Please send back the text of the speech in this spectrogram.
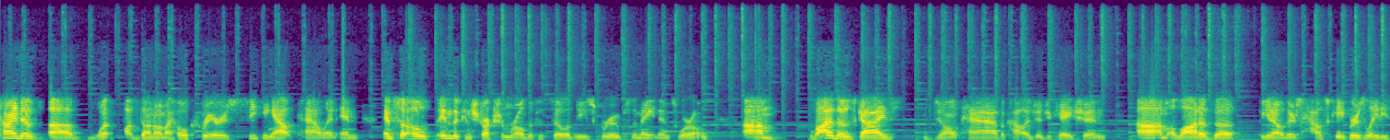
kind of uh, what I've done on my whole career is seeking out talent, and and so in the construction world, the facilities groups, the maintenance world, um, a lot of those guys don't have a college education. Um, a lot of the, you know, there's housekeepers, ladies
